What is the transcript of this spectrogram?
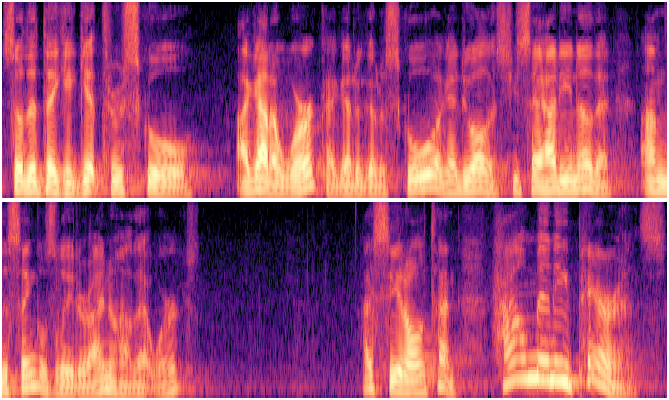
so that they could get through school? I got to work, I got to go to school, I got to do all this. You say, How do you know that? I'm the singles leader, I know how that works. I see it all the time. How many parents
